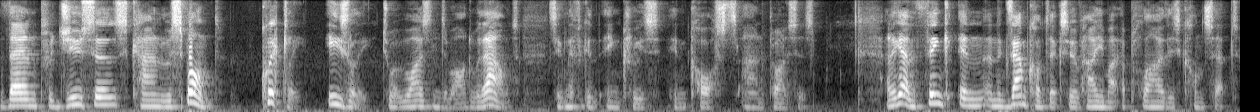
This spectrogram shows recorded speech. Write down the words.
then producers can respond quickly, easily to a rise in demand without significant increase in costs and prices. And again, think in an exam context here of how you might apply this concept.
